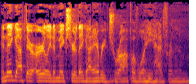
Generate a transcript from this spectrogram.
And they got there early to make sure they got every drop of what he had for them.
